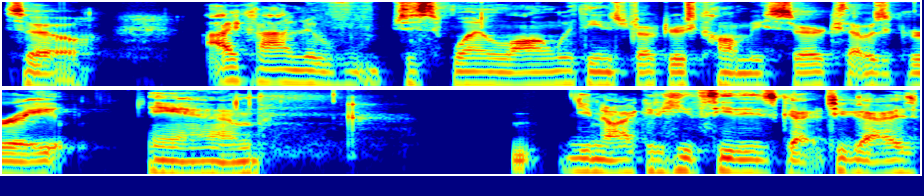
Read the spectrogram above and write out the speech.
So I kind of just went along with the instructors calling me sir because that was great, and you know I could see these two guys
